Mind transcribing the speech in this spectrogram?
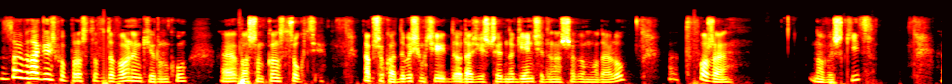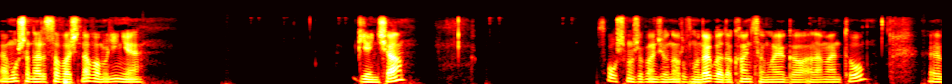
zagiąć po prostu w dowolnym kierunku e, Waszą konstrukcję. Na przykład, gdybyśmy chcieli dodać jeszcze jedno gięcie do naszego modelu, tworzę nowy szkic. Muszę narysować nową linię gięcia. Załóżmy, że będzie ona równoległa do końca mojego elementu. E,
